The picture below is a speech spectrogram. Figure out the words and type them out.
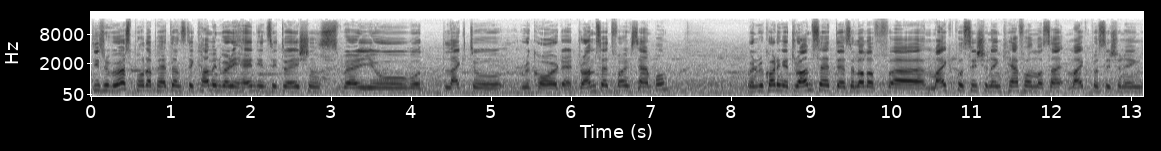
These reverse polar patterns, they come in very handy in situations where you would like to record a drum set, for example. When recording a drum set, there's a lot of uh, mic positioning, careful mic positioning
